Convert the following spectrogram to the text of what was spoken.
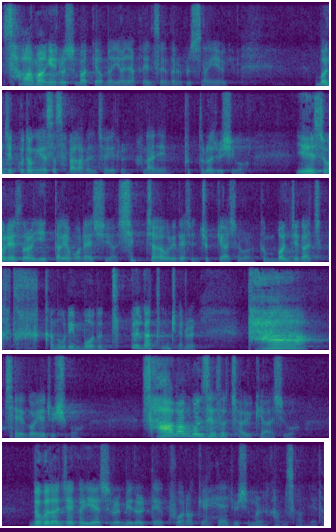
사망에 이를 수밖에 없는 연약한 인생들을 불쌍히 여기 먼지 구덩이에서 살아가는 저희를 하나님 붙들어 주시고 예수 그리스도를 이 땅에 보내시어 십자가 우리 대신 죽게 하시고 그 먼지같이 가득한 우리 모든 티끌 같은 죄를 다 제거해 주시고 사방 권세에서 자유케 하시고 누구든지 그 예수를 믿을 때 구원 얻게 해 주심을 감사합니다.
